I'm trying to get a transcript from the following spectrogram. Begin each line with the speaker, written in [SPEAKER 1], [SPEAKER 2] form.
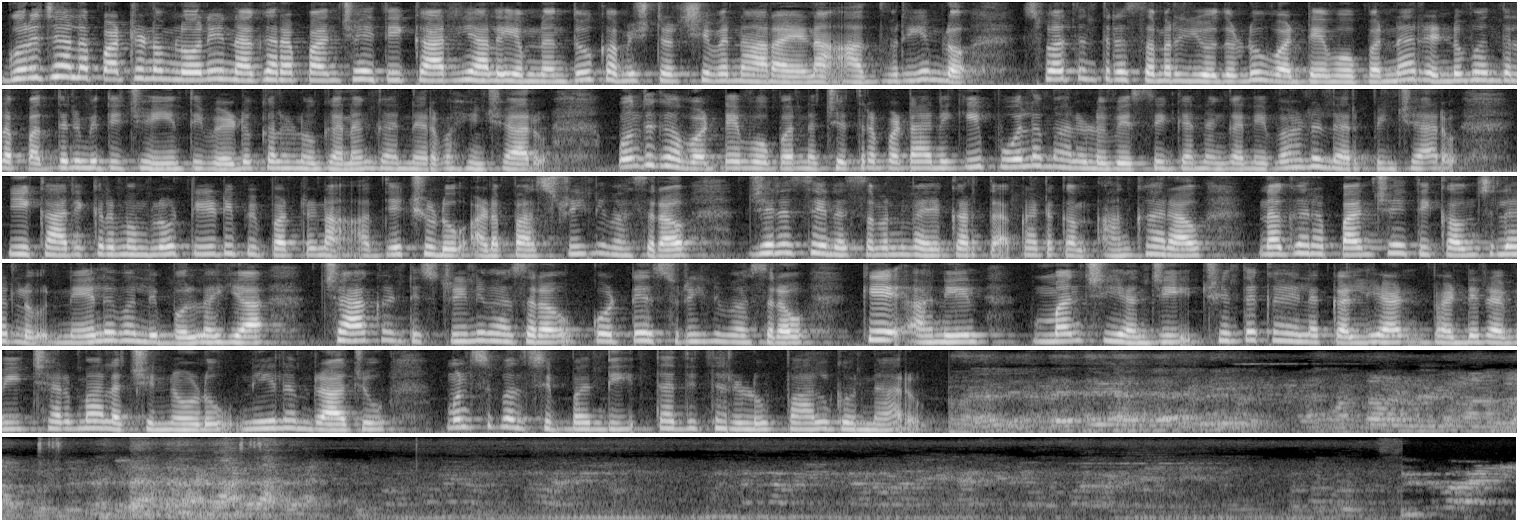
[SPEAKER 1] గురజాల పట్టణంలోని నగర పంచాయతీ కార్యాలయం నందు కమిషనర్ శివనారాయణ ఆధ్వర్యంలో స్వతంత్ర సమరయోధుడు వడ్డే ఓపన్న రెండు వందల పద్దెనిమిది జయంతి వేడుకలను ఘనంగా నిర్వహించారు. ముందుగా వడ్డే ఓపన్న చిత్రపటానికి పూలమాలలు వేసి ఘనంగా నివాళులర్పించారు. ఈ కార్యక్రమంలో టీడీపీ పట్టణ అధ్యక్షుడు అడప శ్రీనివాసరావు జనసేన సమన్వయకర్త కటకం అంకారావు నగర పంచాయతీ కౌన్సిలర్లు నేలవల్లి బొల్లయ్య చాకంటి శ్రీనివాసరావు కొట్టే శ్రీనివాసరావు కె అనిల్ మంచి అంజి చింతకాయల కళ్యాణ్ బండి రవి చర్మాల చిన్నోడు నీలం రాజు మున్సిపల్ సిబ్బంది తదితరులు పాల్గొన్నారు.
